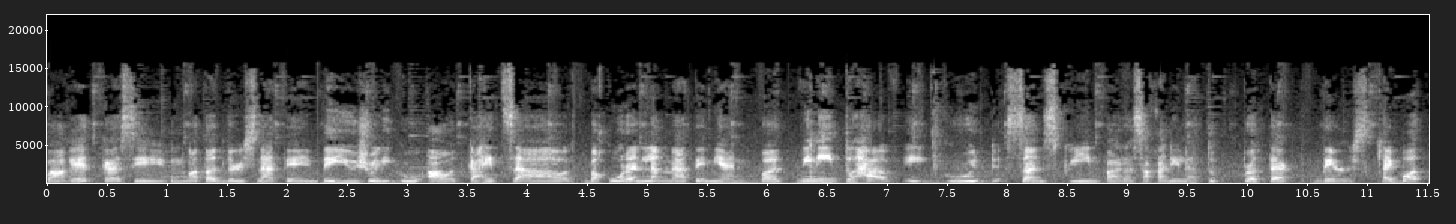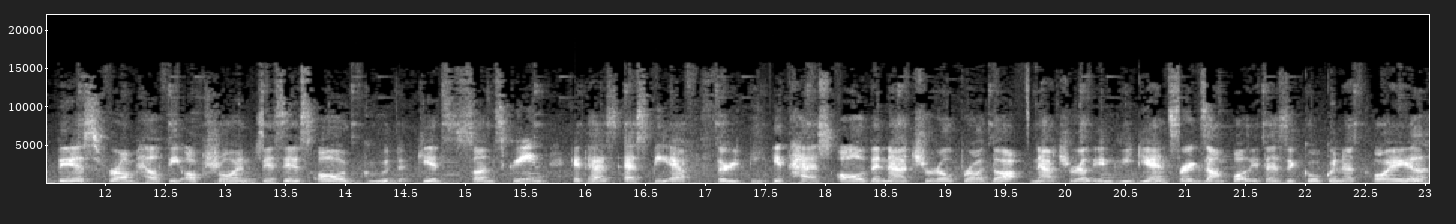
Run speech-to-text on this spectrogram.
Bakit? Kasi yung mga toddlers natin, they usually go out kahit sa bakuran lang natin yan. But we need to have a good sunscreen para sa kanila to protect their skin. I bought this from Healthy Options. This is all good kids sunscreen. It has SPF 30. It has all the natural product, natural ingredients. For example, it has the coconut oil,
